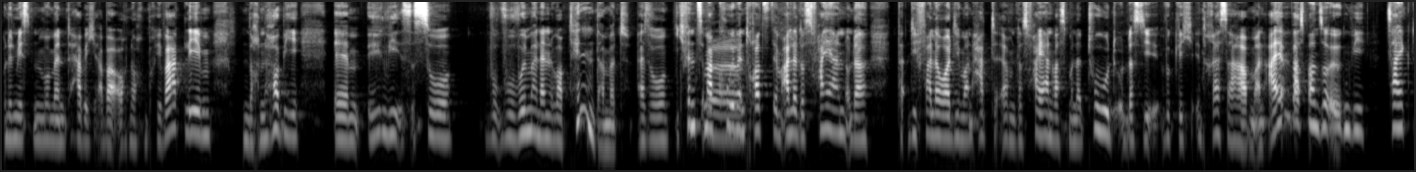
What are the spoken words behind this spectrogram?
Und im nächsten Moment habe ich aber auch noch ein Privatleben, noch ein Hobby. Ähm, irgendwie ist es so, wo, wo will man denn überhaupt hin damit? Also ich finde es immer cool, wenn trotzdem alle das feiern oder die Follower, die man hat, ähm, das feiern, was man da tut und dass sie wirklich Interesse haben an allem, was man so irgendwie zeigt.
